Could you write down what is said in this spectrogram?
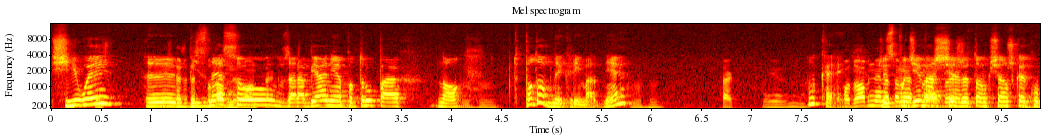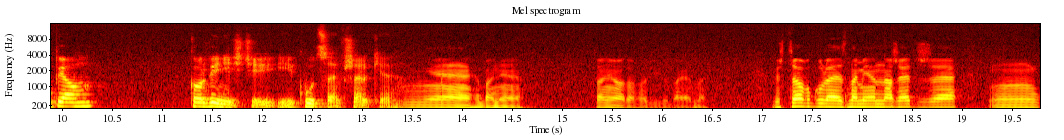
siły, myślę, biznesu, zarabiania Mhm. po trupach, no. Mhm, Podobny klimat, nie? mhm. Okej. Podobny, Czy spodziewasz no się, jakby- że tą książkę kupią korwiniści i kłóce wszelkie? Nie, chyba nie. To nie o to chodzi chyba jednak. Wiesz co, w ogóle znamienna rzecz, że mm,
